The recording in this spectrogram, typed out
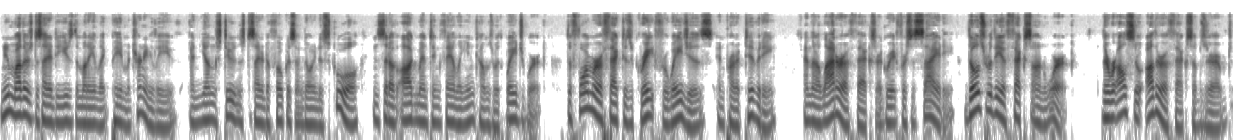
New mothers decided to use the money like paid maternity leave, and young students decided to focus on going to school instead of augmenting family incomes with wage work. The former effect is great for wages and productivity, and the latter effects are great for society. Those were the effects on work. There were also other effects observed,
